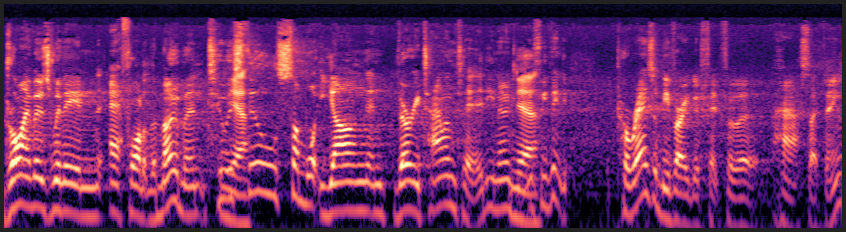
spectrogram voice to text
drivers within F1 at the moment who are Yeah. still somewhat young and very talented. You know, Yeah. if you think Perez would be a very good fit for Haas, I think.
